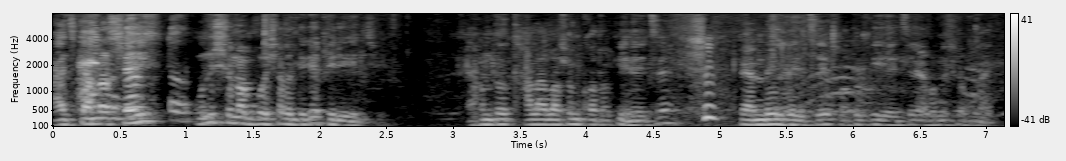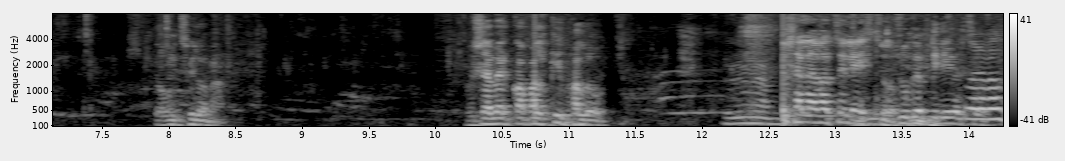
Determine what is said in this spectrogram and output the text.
আজকে আমরা সেই উনিশশো নব্বই সালের দিকে ফিরে গেছি। এখন তো থালা বাসন কত কি হয়েছে? প্যান্ডেল হয়েছে কত কি হয়েছে এখন সব নাই। তখন ছিল না। হিসাবের কপাল কি ভালো? বিশাল আবার চলে এসছো। যুগে ফিরে গেছে। তোমার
